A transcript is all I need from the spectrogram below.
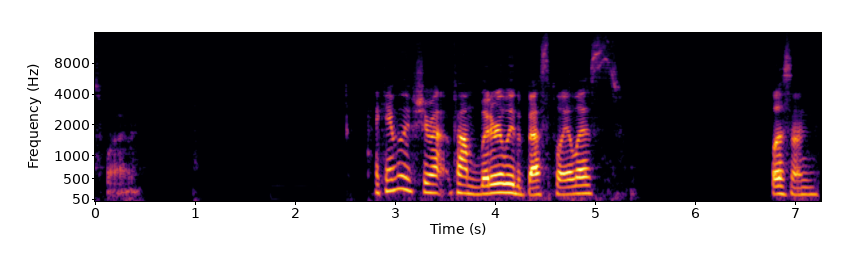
that's whatever. I can't believe she found literally the best playlist. Listen,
